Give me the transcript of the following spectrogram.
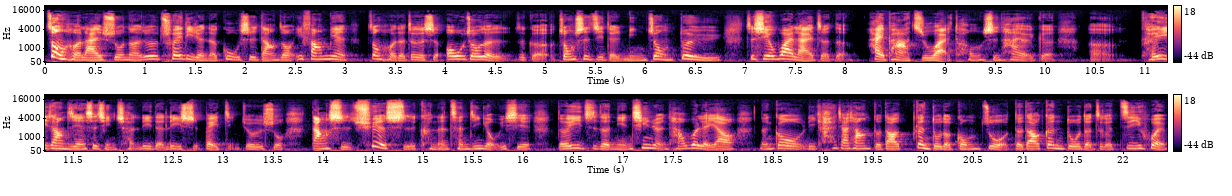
综合来说呢，就是吹笛人的故事当中，一方面综合的这个是欧洲的这个中世纪的民众对于这些外来者的害怕之外，同时它有一个呃。可以让这件事情成立的历史背景，就是说，当时确实可能曾经有一些德意志的年轻人，他为了要能够离开家乡，得到更多的工作，得到更多的这个机会，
